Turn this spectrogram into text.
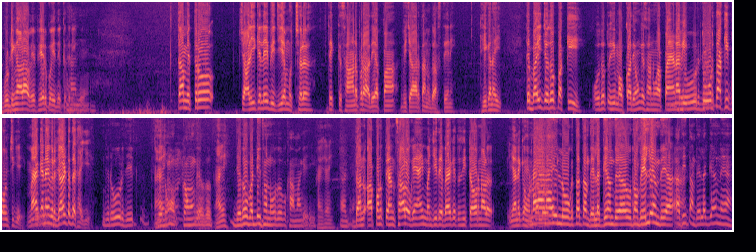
ਗੁੱਡੀਆਂ ਵਾਲਾ ਹੋਵੇ ਫਿਰ ਕੋਈ ਦਿੱਕਤ ਨਹੀਂ। ਤਾਂ ਮਿੱਤਰੋ 40 ਕਿੱਲੇ ਬੀਜੀ ਆ ਮੁੱਛਲ ਤੇ ਕਿਸਾਨ ਭਰਾ ਦੇ ਆਪਾਂ ਵਿਚਾਰ ਤੁਹਾਨੂੰ ਦੱਸਦੇ ਨੇ। ਠੀਕ ਹੈ ਨਾ ਜੀ? ਤੇ ਬਾਈ ਜਦੋਂ ਪੱਕੀ ਉਦੋਂ ਤੁਸੀਂ ਮੌਕਾ ਦਿਓਗੇ ਸਾਨੂੰ ਆਪਾਂ ਐਣਾ ਵੀ। ਤੋੜ ਤੱਕ ਹੀ ਪਹੁੰਚ ਗਏ। ਮੈਂ ਕਹਿੰਦਾ ਰਿਜ਼ਲਟ ਦਿਖਾਈਏ। ਜ਼ਰੂਰ ਜੀ ਜਦੋਂ ਕਹੋਗੇ ਉਦੋਂ ਜਦੋਂ ਵੱਡੀ ਤੁਹਾਨੂੰ ਉਦੋਂ ਵਿਖਾਵਾਂਗੇ ਜੀ। ਅੱਛਾ ਜੀ ਹਾਂਜੀ। ਤੁਹਾਨੂੰ ਆਪਾਂ ਨੂੰ 3 ਸਾਲ ਹੋ ਗਏ ਐਂ ਮੰਜੀ ਤੇ ਬਹਿ ਕੇ ਤੁਸੀਂ ਟੌਰ ਨਾਲ ਯਾਨੀ ਕਿ ਹੁਣ ਮੈਂ ਤਾਂ ਨਾ ਲੋਕ- ਇਹ ਲੋਕ ਤਾਂ ਧੰਦੇ ਲੱਗੇ ਹੁੰਦੇ ਆ ਉਦੋਂ ਵਿਹਲੇ ਹੁੰਦੇ ਆ ਅਸੀਂ ਧੰਦੇ ਲੱਗੇ ਹੁੰਦੇ ਆ।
